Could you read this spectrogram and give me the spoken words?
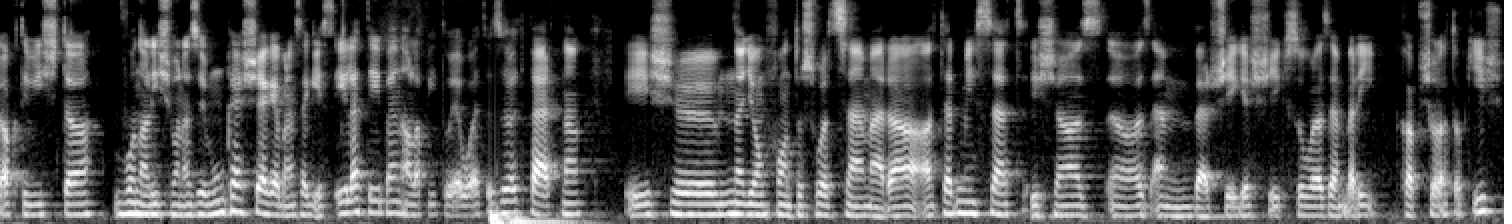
aktivista vonal is van az ő munkásságában, az egész életében, alapítója volt a Zöld Pártnak, és nagyon fontos volt számára a természet és az, az emberségesség, szóval az emberi kapcsolatok is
